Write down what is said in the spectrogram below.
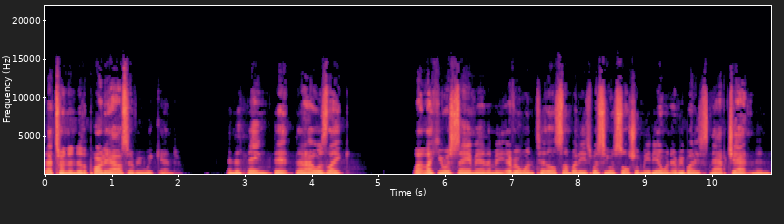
that turned into the party house every weekend. And the thing that that I was like like, you were saying, man, I mean, everyone tells somebody, especially with social media, when everybody's Snapchatting and,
